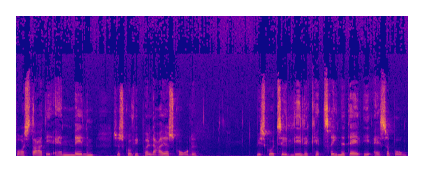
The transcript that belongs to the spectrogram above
vores start i anden mellem, så skulle vi på lejerskole. Vi skulle til Lille Katrinedal i Asserbo.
